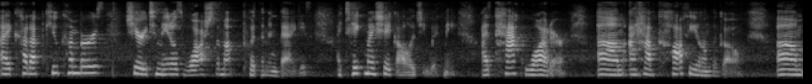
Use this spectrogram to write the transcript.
i cut up cucumbers cherry tomatoes wash them up put them in baggies. I take my shakeology with me. I pack water. Um, i have coffee on the go. Um,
